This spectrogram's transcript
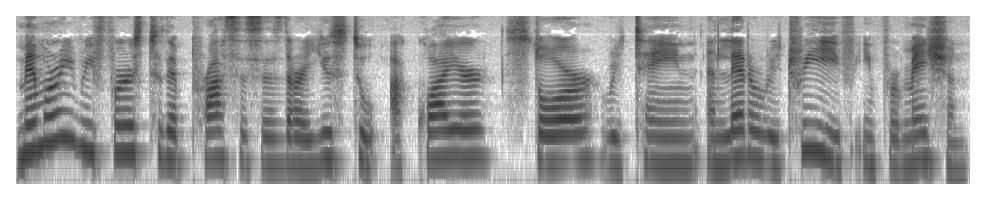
Memory refers to the processes that are used to acquire, store, retain, and later retrieve information.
